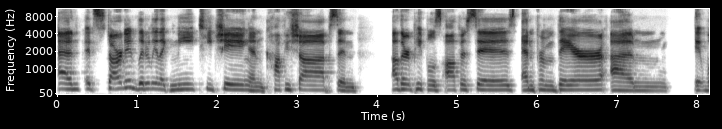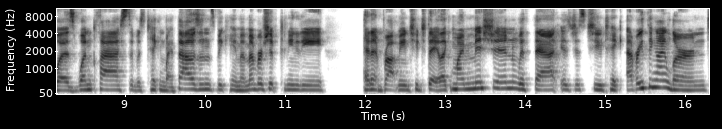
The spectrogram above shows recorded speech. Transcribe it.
And it started literally like me teaching and coffee shops and other people's offices. And from there, um, it was one class that was taken by thousands, became a membership community, and it brought me to today. Like my mission with that is just to take everything I learned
